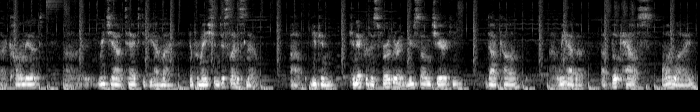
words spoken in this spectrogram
a comment, uh, reach out, text if you have my information. Just let us know. Uh, you can connect with us further at newsongcherokee.com. Uh, we have a, a book house online,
